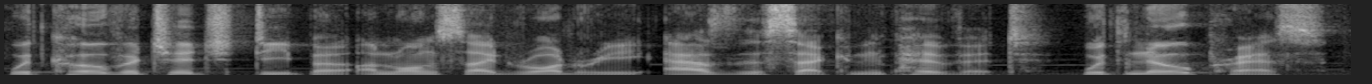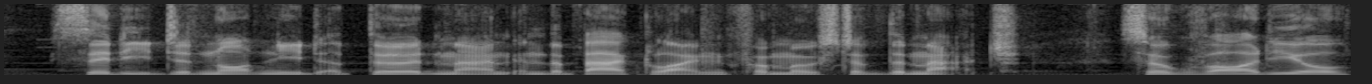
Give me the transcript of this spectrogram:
with Kovacic deeper alongside Rodri as the second pivot. With no press, City did not need a third man in the backline for most of the match, so Gvardiol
